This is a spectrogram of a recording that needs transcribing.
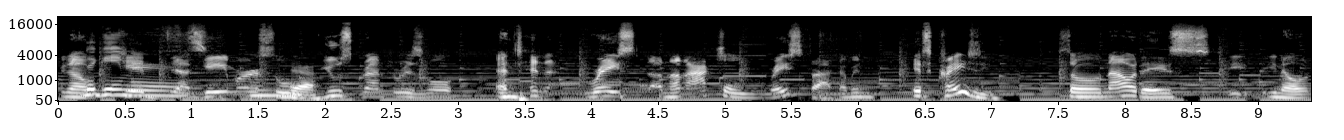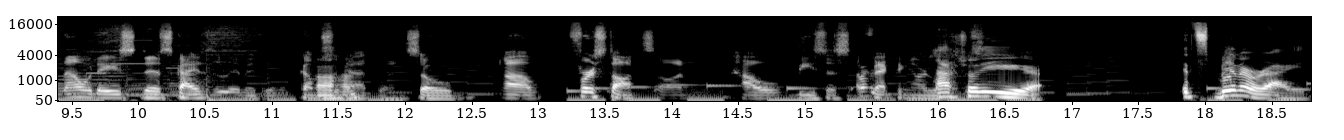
you know The kid- yeah, gamers. gamers who Yeah. use Gran Turismo and then raced on an actual racetrack. I mean, it's crazy. So nowadays, y- you know, nowadays the sky's the limit when it comes to Uh-huh. that one. So, uh, first thoughts on how this is affecting our lives. Actually, it's been a ride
